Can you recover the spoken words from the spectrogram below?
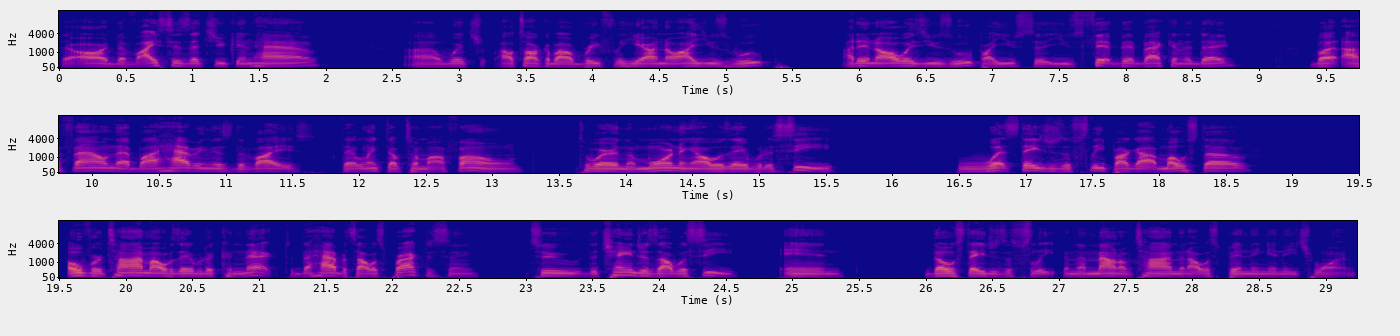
there are devices that you can have, uh, which I'll talk about briefly here. I know I use Whoop. I didn't always use Whoop, I used to use Fitbit back in the day. But I found that by having this device that linked up to my phone, to where in the morning I was able to see what stages of sleep I got most of over time, I was able to connect the habits I was practicing to the changes I would see in those stages of sleep and the amount of time that I was spending in each one.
